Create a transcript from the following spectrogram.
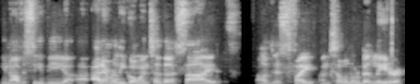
you know, obviously the uh, I didn't really go into the side of this fight until a little bit later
